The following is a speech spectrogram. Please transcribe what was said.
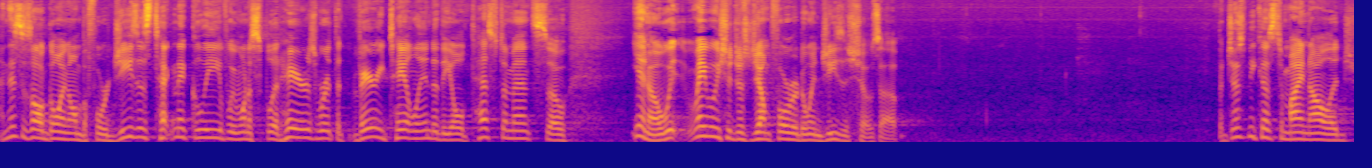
And this is all going on before Jesus. Technically, if we want to split hairs, we're at the very tail end of the Old Testament. So, you know, we, maybe we should just jump forward to when Jesus shows up. But just because, to my knowledge,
